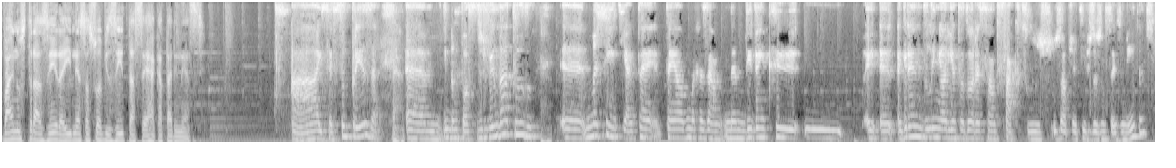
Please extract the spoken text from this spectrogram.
vai nos trazer aí nessa sua visita à Serra Catarinense? Ah, isso é surpresa. E não posso desvendar tudo. Ah, mas sim, Tiago, tem, tem alguma razão. Na medida em que o- a, a- grande linha orientadora são, de facto, os, os Objetivos das Nações Unidas.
